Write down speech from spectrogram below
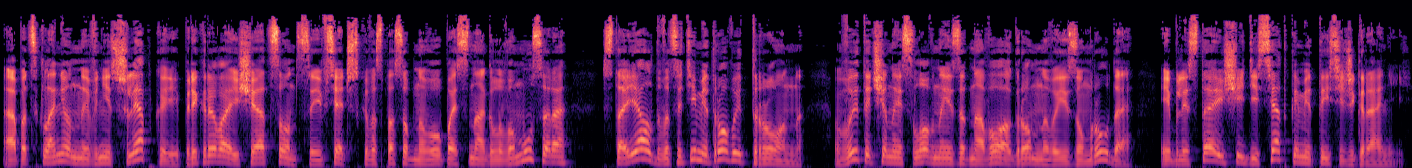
А под склоненной вниз шляпкой, прикрывающей от солнца и всяческого способного упасть на голову мусора, стоял двадцатиметровый трон, выточенный словно из одного огромного изумруда и блистающий десятками тысяч граней.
